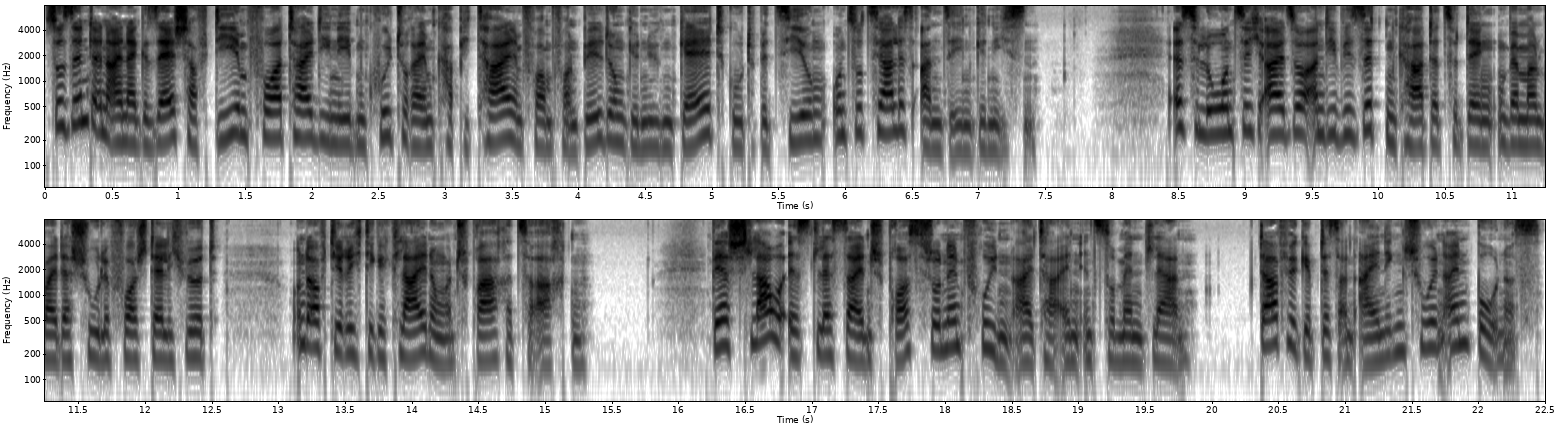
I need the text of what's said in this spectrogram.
So sind in einer Gesellschaft die im Vorteil, die neben kulturellem Kapital in Form von Bildung genügend Geld, gute Beziehungen und soziales Ansehen genießen. Es lohnt sich also, an die Visitenkarte zu denken, wenn man bei der Schule vorstellig wird, und auf die richtige Kleidung und Sprache zu achten. Wer schlau ist, lässt seinen Spross schon im frühen Alter ein Instrument lernen. Dafür gibt es an einigen Schulen einen Bonus.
